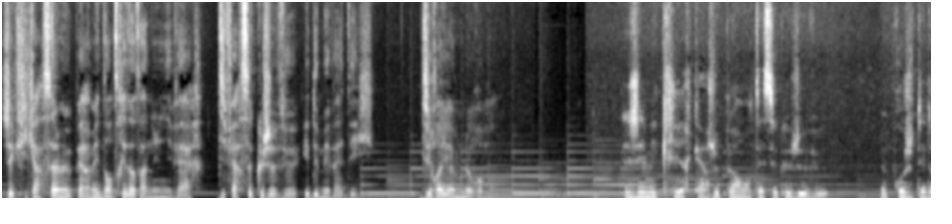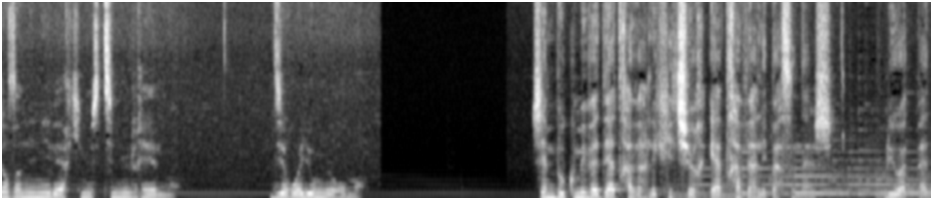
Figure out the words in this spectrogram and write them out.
J'écris car cela me permet d'entrer dans un univers, d'y faire ce que je veux et de m'évader. Du royaume le roman. J'aime écrire car je peux inventer ce que je veux, me projeter dans un univers qui me stimule réellement. Dit royaume le roman. J'aime beaucoup m'évader à travers l'écriture et à travers les personnages. Louis Wattpad.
